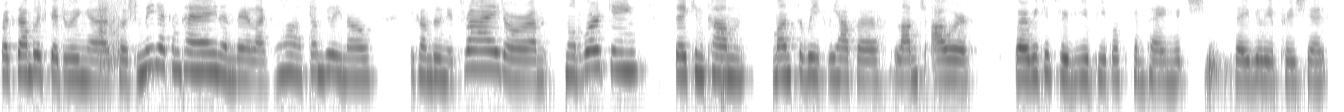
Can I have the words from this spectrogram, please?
for example if they're doing a social media campaign and they're like oh i don't really know if i'm doing this right or um, it's not working they can come once a week we have a lunch hour where we just review people's campaign which they really appreciate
